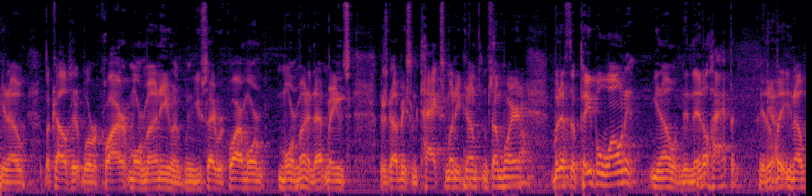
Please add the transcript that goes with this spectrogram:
you know, because it will require more money. When, when you say require more more money, that means there's got to be some tax money come from somewhere. Yeah. But if the people want it, you know, then it'll happen. It'll Yeah. be, you know,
